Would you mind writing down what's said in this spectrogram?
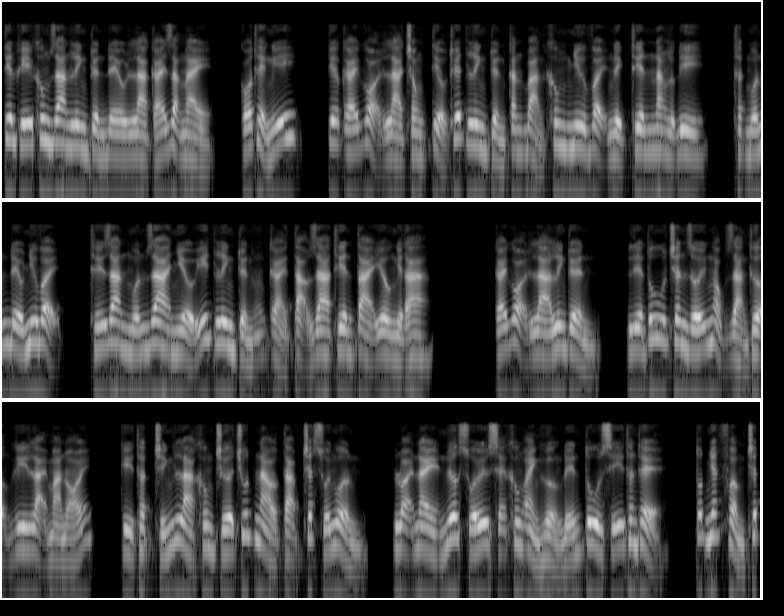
Tiên khí không gian linh tuyển đều là cái dạng này, có thể nghĩ, kia cái gọi là trong tiểu thuyết linh tuyển căn bản không như vậy nghịch thiên năng lực đi, thật muốn đều như vậy, thế gian muốn ra nhiều ít linh tuyển cải tạo ra thiên tài yêu người ta. Cái gọi là linh tuyển, liền tu chân giới ngọc giản thượng ghi lại mà nói, kỳ thật chính là không chứa chút nào tạp chất suối nguồn, loại này nước suối sẽ không ảnh hưởng đến tu sĩ thân thể, tốt nhất phẩm chất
